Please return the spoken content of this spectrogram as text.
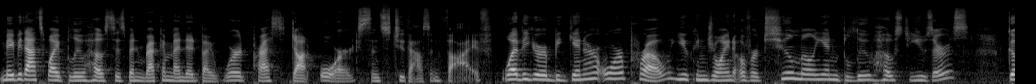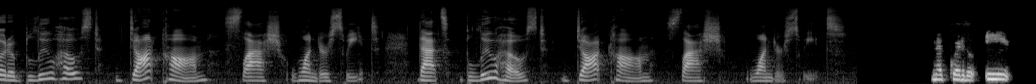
Maybe that's why Bluehost has been recommended by WordPress.org since 2005. Whether you're a beginner or a pro, you can join over 2 million Bluehost users. Go to bluehost.com slash Wondersuite. That's bluehost.com slash Wondersuite. De acuerdo. Y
